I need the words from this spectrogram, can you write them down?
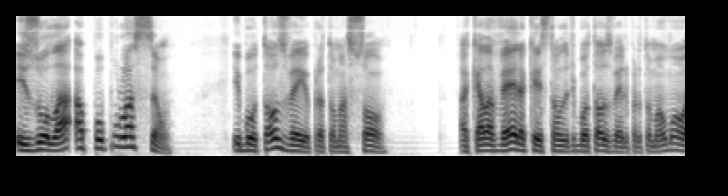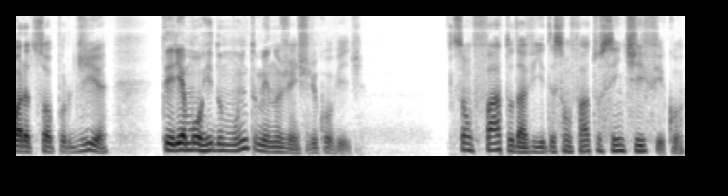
isolar a população e botar os velhos para tomar sol, aquela velha questão de botar os velhos para tomar uma hora de sol por dia, teria morrido muito menos gente de Covid. Um fato da vida, um fato científico.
